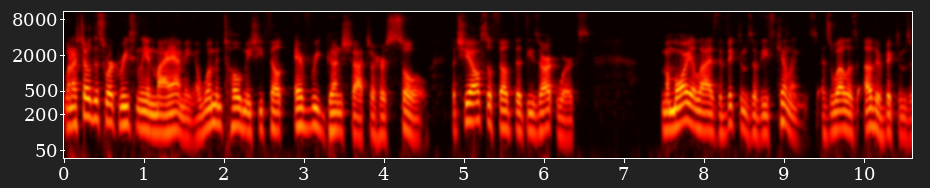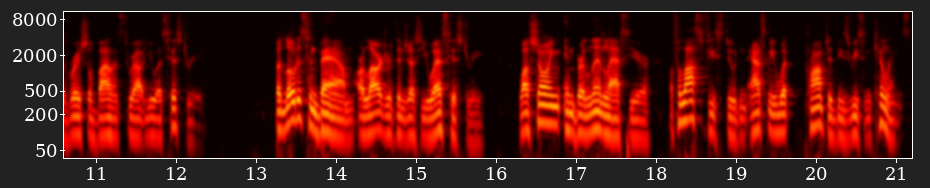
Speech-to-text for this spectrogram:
When I showed this work recently in Miami, a woman told me she felt every gunshot to her soul, but she also felt that these artworks memorialize the victims of these killings, as well as other victims of racial violence throughout U.S. history. But Lotus and BAM are larger than just U.S. history. While showing in Berlin last year, a philosophy student asked me what prompted these recent killings.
